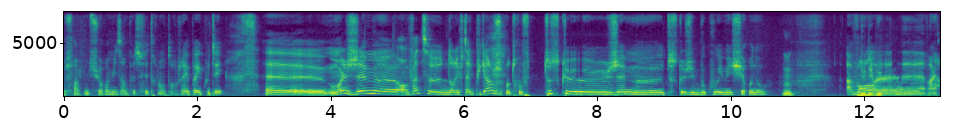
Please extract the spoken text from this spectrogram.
enfin, je me suis remise un peu, ça fait très longtemps que j'avais pas écouté. Euh, moi j'aime, euh, en fait, euh, dans les Fatal Picard, je retrouve tout ce que j'aime, tout ce que j'ai beaucoup aimé chez Renault. Hmm. Avant, euh, voilà,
